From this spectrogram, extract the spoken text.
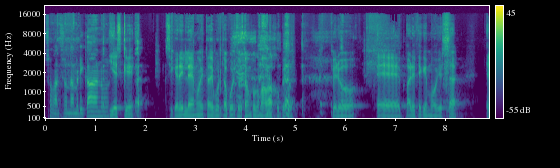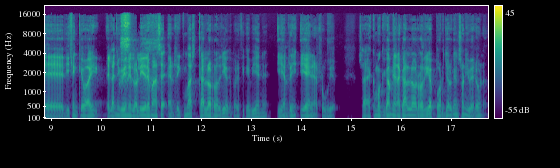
son, son de americanos. Y es que, si queréis, leemos esta de puerto a puerto, que está un poco más abajo, pero, pero eh, parece que en Movistar eh, dicen que va a ir el año que viene los líderes van a ser Enric Mas, Carlos Rodríguez, que parece que viene, y, Enri y Ener Rubio. O sea, es como que cambian a Carlos Rodríguez por Jorgensen y Verona.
